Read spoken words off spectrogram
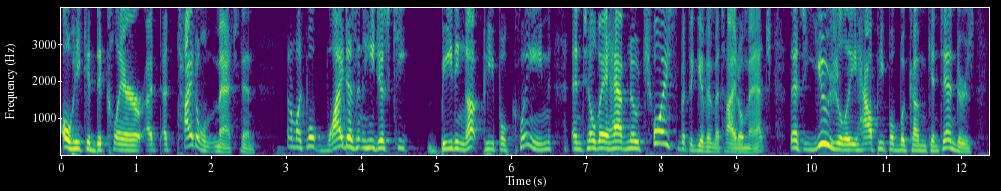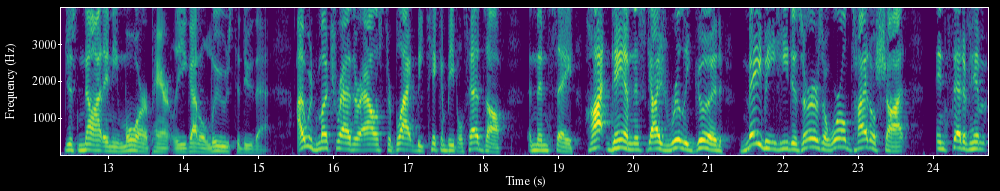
oh, he could declare a, a title match then. And I'm like, well, why doesn't he just keep beating up people clean until they have no choice but to give him a title match? That's usually how people become contenders, just not anymore, apparently. You gotta lose to do that. I would much rather Aleister Black be kicking people's heads off and them say, hot damn, this guy's really good. Maybe he deserves a world title shot instead of him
